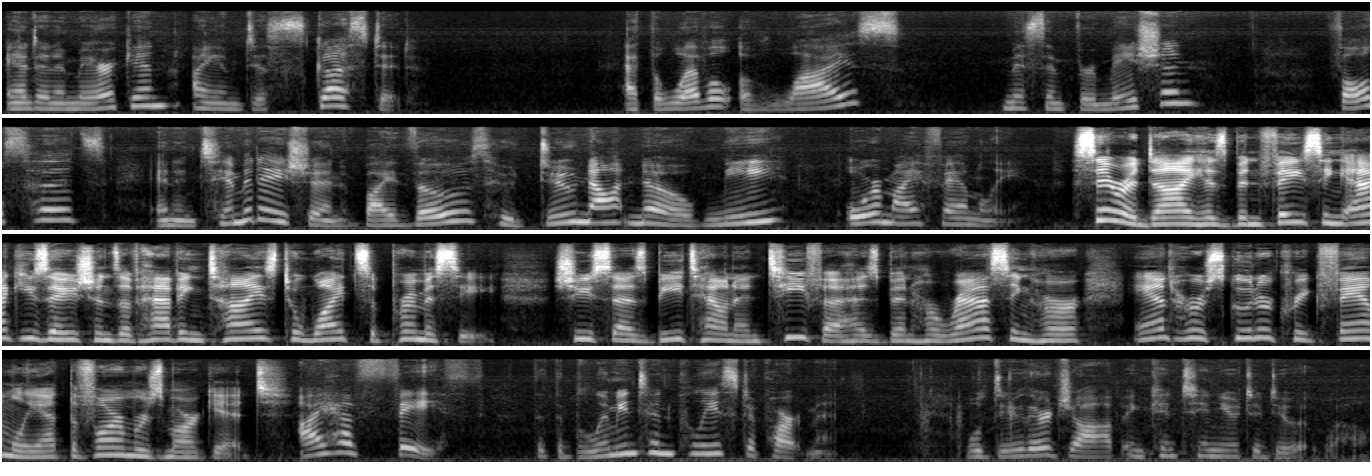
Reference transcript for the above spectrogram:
And an American, I am disgusted at the level of lies, misinformation, falsehoods, and intimidation by those who do not know me or my family. Sarah Dye has been facing accusations of having ties to white supremacy. She says B-Town Antifa has been harassing her and her Schooner Creek family at the farmers market. I have faith that the Bloomington Police Department will do their job and continue to do it well.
